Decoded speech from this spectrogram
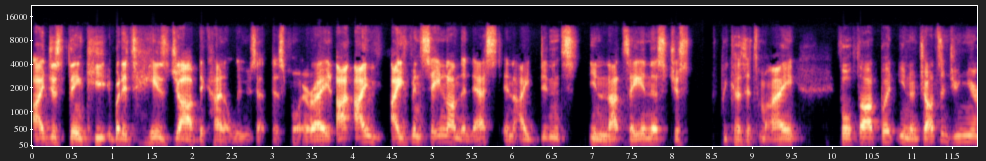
I just think he, but it's his job to kind of lose at this point, right? I, I've I've been saying it on the nest, and I didn't, you know, not saying this just because it's my full thought, but you know, Johnson Jr.,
